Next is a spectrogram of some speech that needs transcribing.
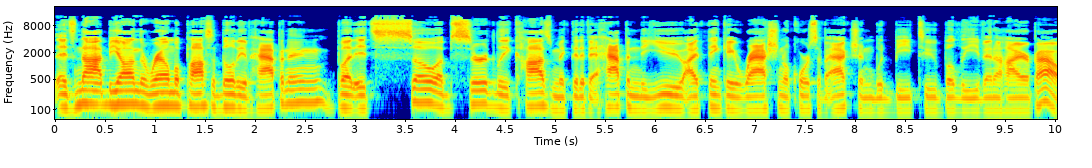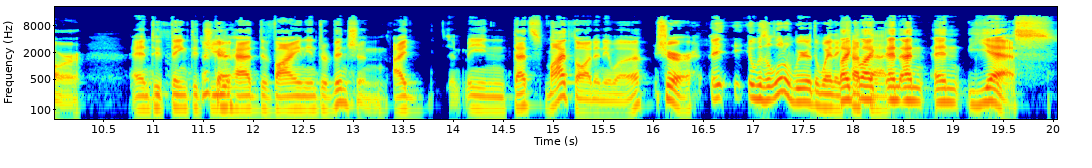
It's not beyond the realm of possibility of happening, but it's so absurdly cosmic that if it happened to you, I think a rational course of action would be to believe in a higher power and to think that you had divine intervention. I, I mean, that's my thought anyway. Sure. It, it was a little weird the way they like, cut like, that and and and yes,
